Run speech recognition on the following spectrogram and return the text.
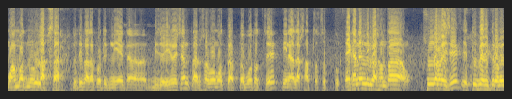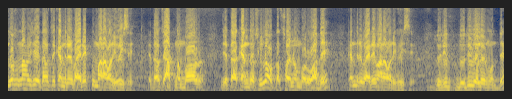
মোহাম্মদ নুরুল আফসার, যদি পাতা প্রতীক নিয়ে বিজয়ী হয়েছেন, তার সর্বমত প্রাপ্ত ভোট হচ্ছে তিন হাজার সাতশো সত্তর। এখানে নির্বাচনটা সুন্দর হয়েছে একটু ব্যতিক্রমী ঘোষণা হয়েছে, এটা হচ্ছে কেন্দ্রের বাইরে একটু মারামারি হয়েছে। এটা হচ্ছে আট নম্বর যেটা কেন্দ্র ছিল, অর্থাৎ ছয় নম্বর ওয়ার্ডে কেন্দ্রের বাইরে মারামারি হয়েছে। দুটি দুটি দলের মধ্যে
